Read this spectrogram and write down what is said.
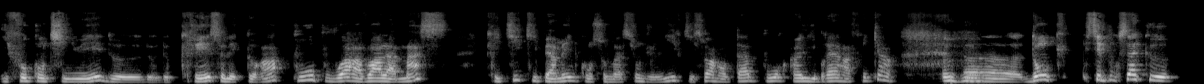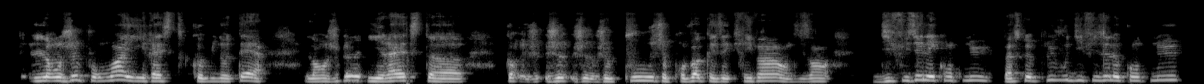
il faut continuer de, de, de créer ce lectorat pour pouvoir avoir la masse critique qui permet une consommation du livre qui soit rentable pour un libraire africain. Mmh euh, donc, c'est pour ça que l'enjeu pour moi, il reste communautaire. L'enjeu, il reste... Euh, je, je, je pousse, je provoque les écrivains en disant diffusez les contenus, parce que plus vous diffusez le contenu,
